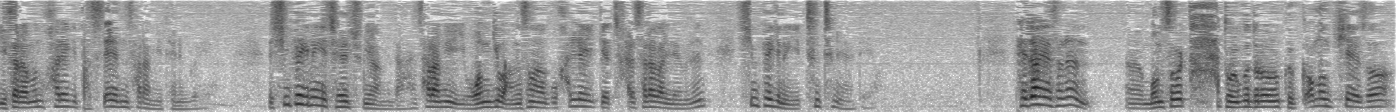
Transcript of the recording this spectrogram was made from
이 사람은 화력이 더센 사람이 되는 거예요. 심폐기능이 제일 중요합니다. 사람이 원기 왕성하고 활력 있게 잘 살아가려면 심폐기능이 튼튼해야 돼요. 폐장에서는 어, 몸속을 다 돌고 들어오는 그 검은 피에서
